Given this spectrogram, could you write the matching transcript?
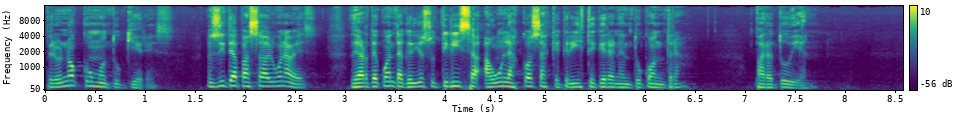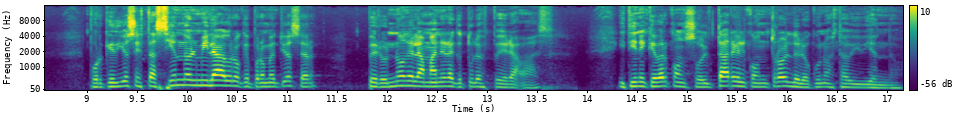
pero no como tú quieres. No sé si te ha pasado alguna vez de darte cuenta que Dios utiliza aún las cosas que creíste que eran en tu contra para tu bien. Porque Dios está haciendo el milagro que prometió hacer, pero no de la manera que tú lo esperabas. Y tiene que ver con soltar el control de lo que uno está viviendo.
